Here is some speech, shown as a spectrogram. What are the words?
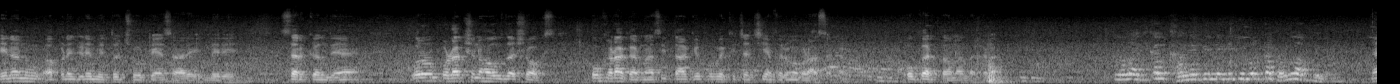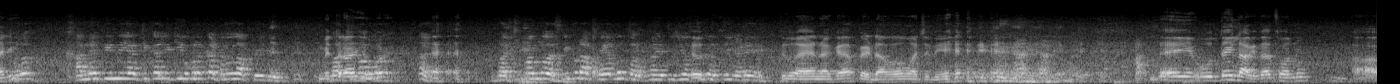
ਇਹਨਾਂ ਨੂੰ ਆਪਣੇ ਜਿਹੜੇ ਮੇਰੇ ਤੋਂ ਛੋਟੇ ਆ ਸਾਰੇ ਮੇਰੇ ਸਰਕਲ ਦੇ ਆ ਔਰ ਉਹ ਪ੍ਰੋਡਕਸ਼ਨ ਹਾਊਸ ਦਾ ਸ਼ੌਕ ਸੀ। ਉਹ ਖੜਾ ਕਰਨਾ ਸੀ ਤਾਂ ਕਿ ਭਵਿੱਖ 'ਚ ਅੱਛੀਆਂ ਫਿਲਮਾਂ ਬਣਾ ਸਕਣ। ਉਹ ਕਰਤਾ ਉਹਨਾਂ ਦਾ ਖੜਾ। ਹੁਣ ਅੱਜ ਕੱਲ ਖਾਣੇ ਪੀਣੇ ਦੀ ਉਮਰ ਘਟਣ ਲੱਗ ਪਈ ਹੈ ਜੀ ਮਤਲਬ ਖਾਣੇ ਪੀਣੇ ਅੱਜ ਕੱਲ ਦੀ ਉਮਰ ਘਟਣ ਲੱਗ ਪਈ ਜੀ। ਮਿੱਤਰਾਂ ਦੀ ਉਮਰ। ਬਚਪਨ ਤੋਂ ਅਸੀਂ ਬੁਢਾਪੇ ਨੂੰ ਤੁਰ ਪਏ ਤੁਸੀਂ ਉੱਥੇ ਉੱਥੇ ਖੜੇ। ਤੂੰ ਐ ਨਾ ਕਹਿ ਭੇਡਾਂ ਬਹੁਤ ਮੱਚਦੀਆਂ। ਨਹੀਂ ਉਦਾਂ ਹੀ ਲੱਗਦਾ ਤੁਹਾਨੂੰ। ਆ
